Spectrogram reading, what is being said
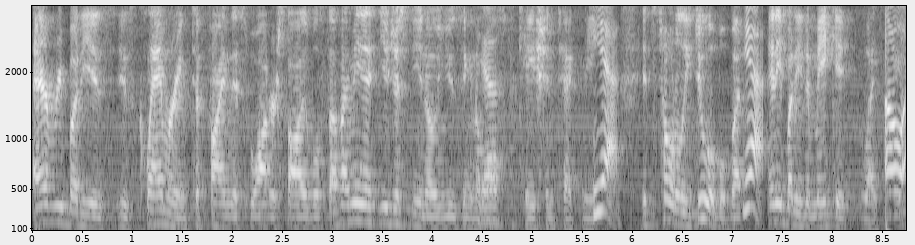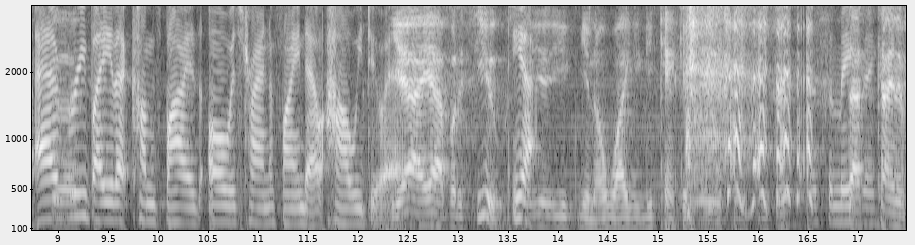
everybody is is clamoring to find this water soluble stuff. I mean, it, you just you know using an Yeah. emulsification technique. Yes. it's totally doable. But Yeah. anybody to make it like Oh, everybody that comes by is always trying to find out how we do it. Yeah, yeah, but it's you. So Yeah. You, you, you know why you, you can't give away your trade secret. That's amazing. That's kind of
